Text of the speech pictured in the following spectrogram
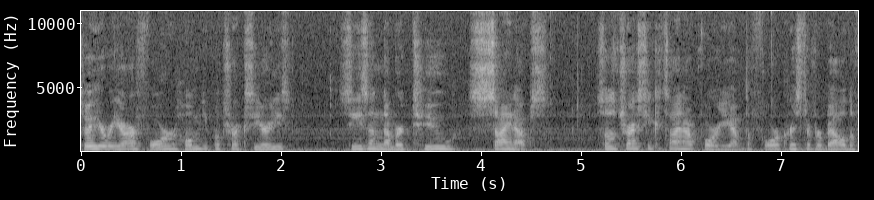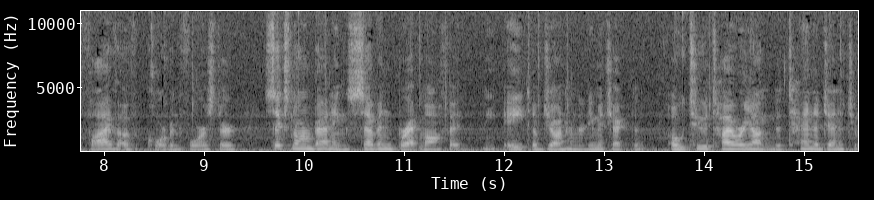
So here we are for Home Depot Truck Series, season number two signups. So the trucks you can sign up for, you have the four Christopher Bell, the five of Korbin Forrister, six Norm Benning, seven Brett Moffitt, the eight of John Hunter Nemechek, the 02 Tyler Young, the 10 of Jennifer,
